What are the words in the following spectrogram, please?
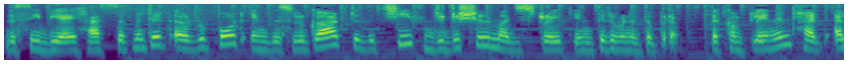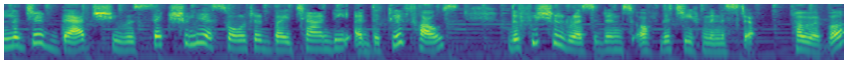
The CBI has submitted a report in this regard to the Chief Judicial Magistrate in Thiruvananthapuram. The complainant had alleged that she was sexually assaulted by Chandy at the Cliff House, the official residence of the Chief Minister. However,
